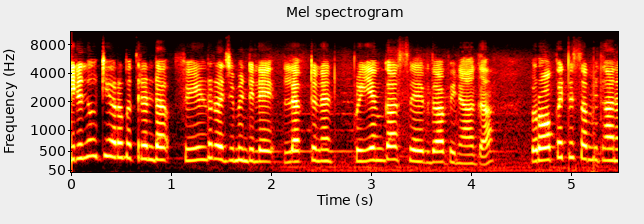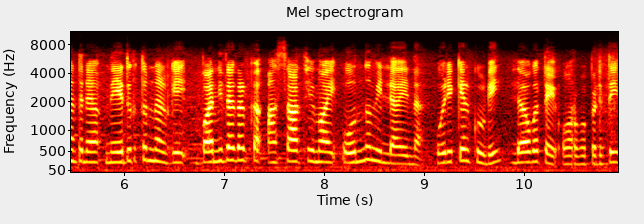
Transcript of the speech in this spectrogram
ഇരുന്നൂറ്റി അറുപത്തിരണ്ട് ഫീൽഡ് റെജിമെന്റിലെ ലഫ്റ്റനന്റ് പ്രിയങ്ക സേവ്ദ പിനാഗ റോക്കറ്റ് സംവിധാനത്തിന് നേതൃത്വം നൽകി വനിതകൾക്ക് അസാധ്യമായി ഒന്നുമില്ല എന്ന് ഒരിക്കൽ കൂടി ലോകത്തെ ഓർമ്മപ്പെടുത്തി.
